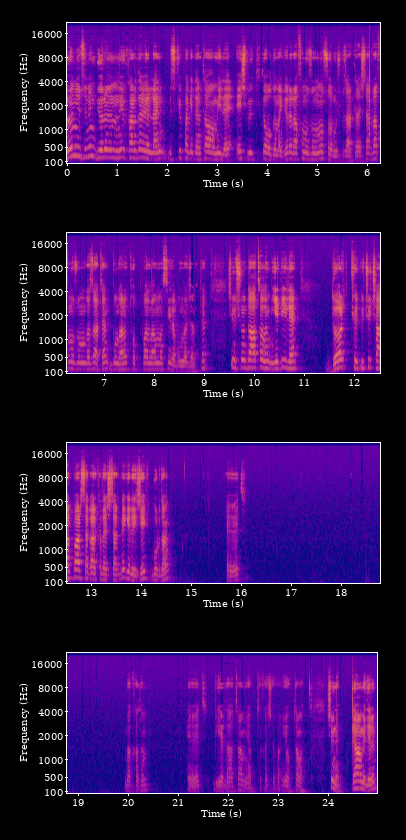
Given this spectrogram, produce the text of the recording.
Ön yüzünün görünümünü yukarıda verilen bisküvi paketlerinin tamamıyla eş büyüklükte olduğuna göre rafın uzunluğunu sormuş biz arkadaşlar. Rafın uzunluğu da zaten bunların toplanmasıyla bulunacaktı. Şimdi şunu dağıtalım. 7 ile 4 kök 3'ü çarparsak arkadaşlar ne gelecek buradan? Evet. Bakalım. Evet. Bir yerde hata mı yaptık acaba? Yok tamam. Şimdi devam edelim.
